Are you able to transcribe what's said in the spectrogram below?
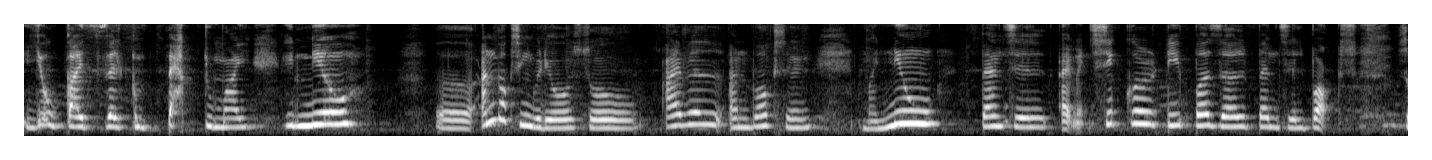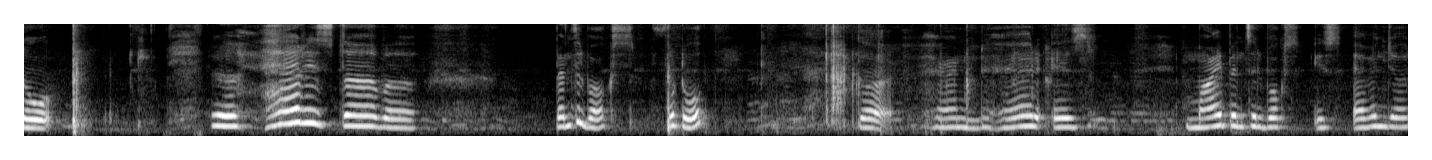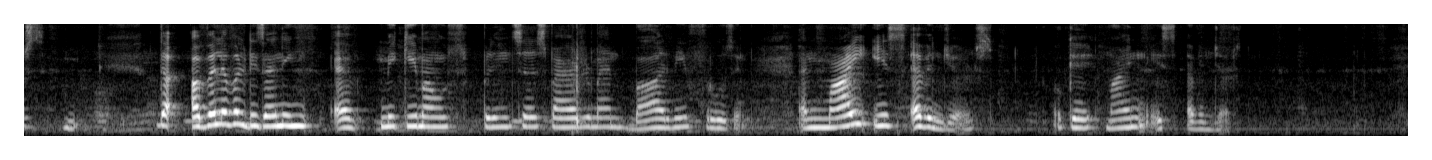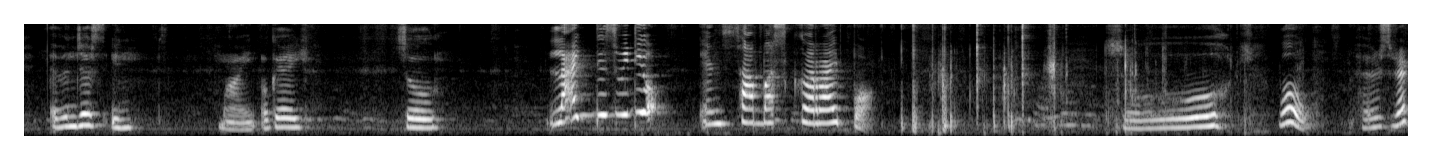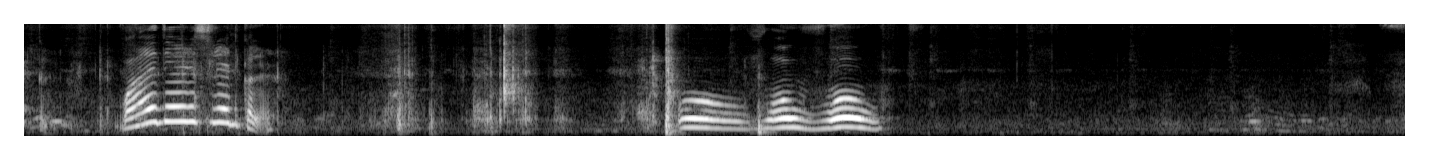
Yo guys, welcome back to my new uh, unboxing video. So I will unboxing my new pencil. I mean security puzzle pencil box. So uh, here is the uh, pencil box photo, and here is my pencil box is Avengers available designing Mickey Mouse, Princess, Spider-Man, Barbie, Frozen, and my is Avengers. Okay, mine is Avengers. Avengers in mine. Okay, so like this video and subscribe. So, whoa, here's red color. Why there is red color? Whoa, whoa,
